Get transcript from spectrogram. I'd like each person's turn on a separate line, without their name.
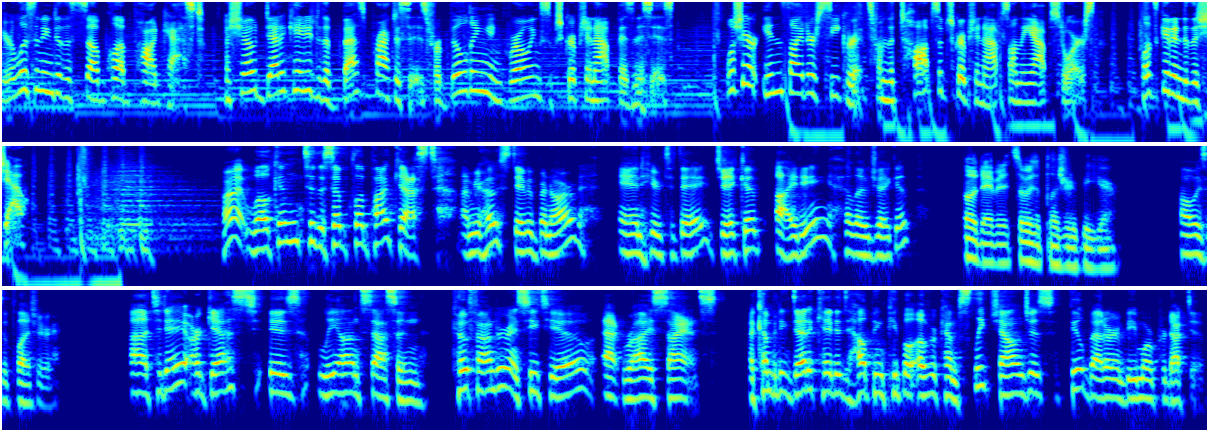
you're listening to the Sub Club podcast, a show dedicated to the best practices for building and growing subscription app businesses. We'll share insider secrets from the top subscription apps on the app stores. Let's get into the show.
All right, welcome to the Sub Club podcast. I'm your host, David Barnard, and here today, Jacob Eiting. Hello, Jacob.
Hello, David. It's always a pleasure to be here.
Always a pleasure. Uh, today, our guest is Leon Sasson, co founder and CTO at Rise Science, a company dedicated to helping people overcome sleep challenges, feel better, and be more productive.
